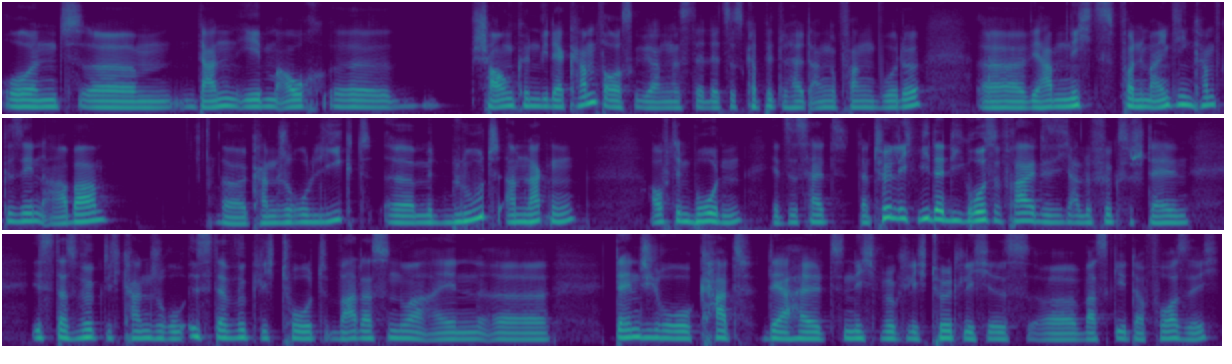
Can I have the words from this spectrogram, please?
und ähm, dann eben auch äh, schauen können, wie der Kampf ausgegangen ist, der letztes Kapitel halt angefangen wurde. Wir haben nichts von dem eigentlichen Kampf gesehen, aber äh, Kanjuro liegt äh, mit Blut am Nacken auf dem Boden. Jetzt ist halt natürlich wieder die große Frage, die sich alle Füchse stellen. Ist das wirklich Kanjuro? Ist er wirklich tot? War das nur ein äh, Denjiro-Cut, der halt nicht wirklich tödlich ist? Äh, was geht da vor sich?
